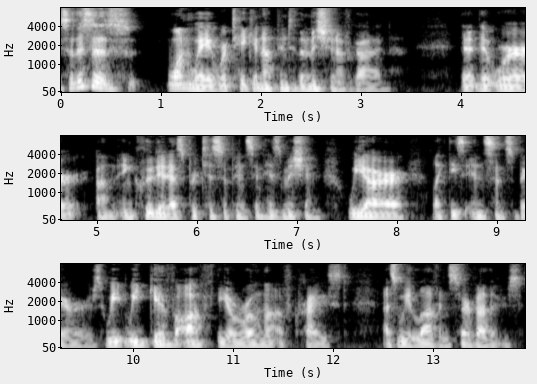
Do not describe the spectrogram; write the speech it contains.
So, this is one way we're taken up into the mission of God, that, that we're um, included as participants in His mission. We are like these incense bearers. We, we give off the aroma of Christ as we love and serve others.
